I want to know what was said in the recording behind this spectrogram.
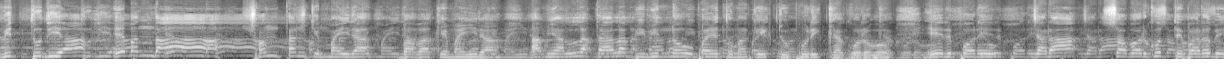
মৃত্যু দিয়া, এ বান্দা, সন্তানকে মাইরা, বাবাকে মাইরা, আমি আল্লাহ তাআলা বিভিন্ন উপায়ে তোমাকে একটু পরীক্ষা করব। এরপরেও যারা সবর করতে পারবে,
